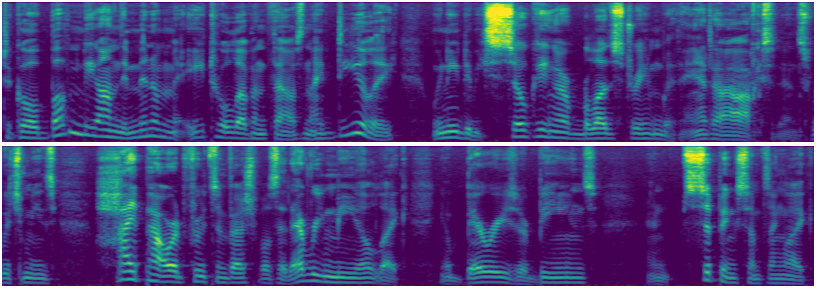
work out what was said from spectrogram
to go above and beyond the minimum 8 to 11,000, ideally we need to be soaking our bloodstream with antioxidants, which means high-powered fruits and vegetables at every meal, like you know, berries or beans, and sipping something like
